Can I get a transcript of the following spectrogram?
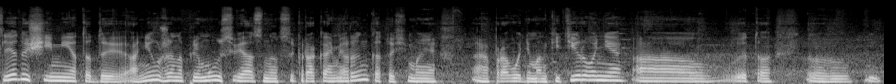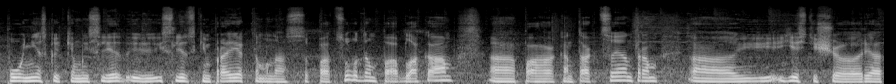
следующие методы, они уже напрямую связаны с игроками рынка, то есть мы э, проводим анкетирование, а, это э, по нескольким исслед... исследовательским проектам у нас по ЦОДам, по облакам, а, по контакт-центрам, а, есть еще ряд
